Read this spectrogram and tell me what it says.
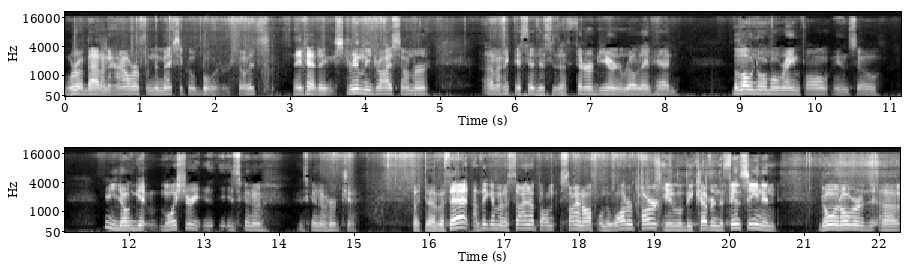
we're about an hour from the Mexico border. So it's they've had an extremely dry summer. Um, I think they said this is the third year in a row they've had below normal rainfall. And so you don't get moisture, it's gonna it's gonna hurt you. But uh, with that, I think I'm going to sign up on sign off on the water part, and we'll be covering the fencing and going over the, uh,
